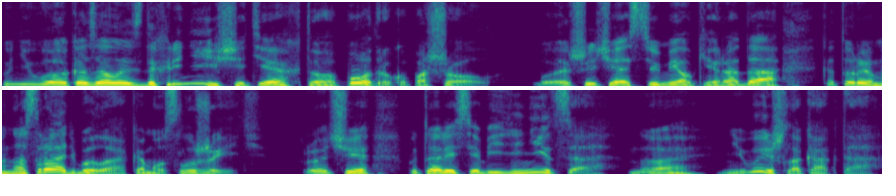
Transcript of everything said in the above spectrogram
У него оказалось дохренище тех, кто под руку пошел. Большей частью мелкие рода, которым насрать было, кому служить. Прочие пытались объединиться, но не вышло как-то.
